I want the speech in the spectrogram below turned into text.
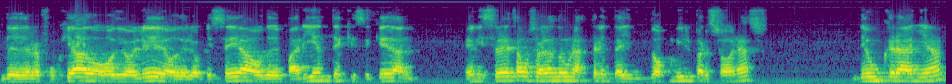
de refugiados o de olé o de lo que sea, o de parientes que se quedan en Israel. Estamos hablando de unas 32 mil personas de Ucrania,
